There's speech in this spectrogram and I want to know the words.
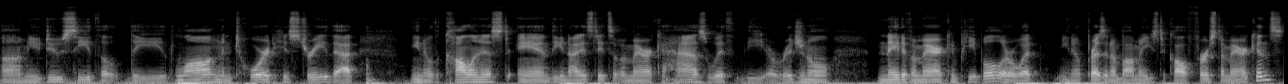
Um, you do see the the long and torrid history that you know the colonist and the United States of America has with the original Native American people, or what you know President Obama used to call First Americans.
